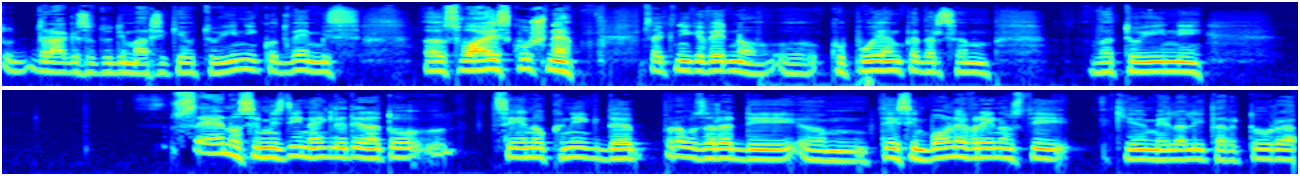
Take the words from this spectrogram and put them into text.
tudi drage so tudi marsikje v tujini, kot vem iz svoje izkušnje. Vse knjige vedno uh, kupujem, kadar sem v tujini. Vseeno se mi zdi, ne glede na to ceno knjig, da prav zaradi um, te simbolne vrednosti, ki je imela literatura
